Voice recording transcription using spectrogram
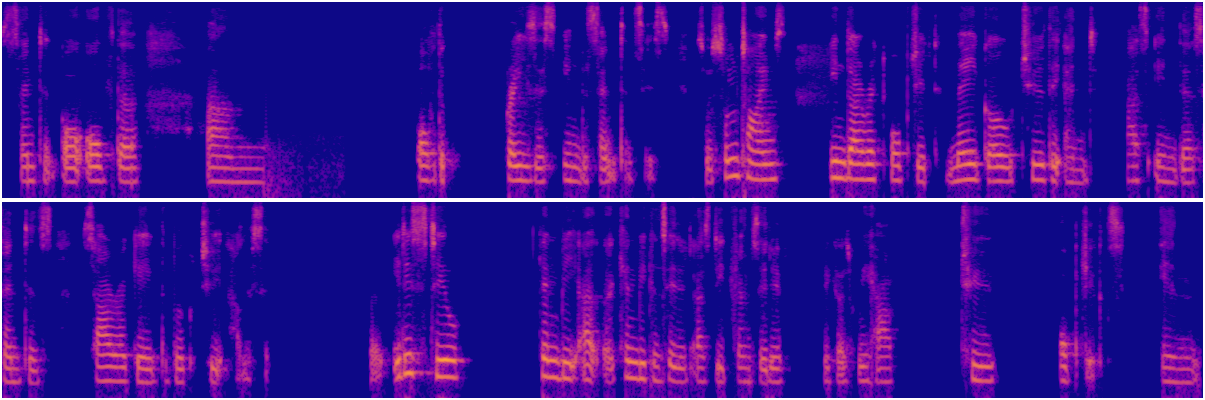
sentence or of the um, of the phrases in the sentences. So sometimes indirect object may go to the end as in the sentence, Sarah gave the book to Alison. It is still can be uh, can be considered as detransitive because we have two objects in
